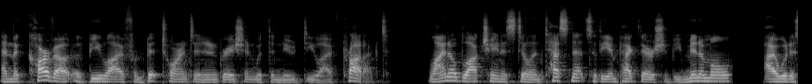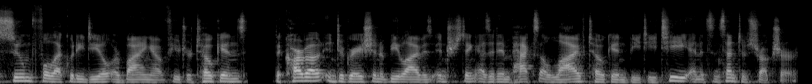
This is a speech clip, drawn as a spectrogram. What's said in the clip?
and the carve out of BLive from BitTorrent and integration with the new DLive product. Lino blockchain is still in testnet, so the impact there should be minimal. I would assume full equity deal or buying out future tokens. The carve out integration of BLive is interesting as it impacts a live token BTT and its incentive structure.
